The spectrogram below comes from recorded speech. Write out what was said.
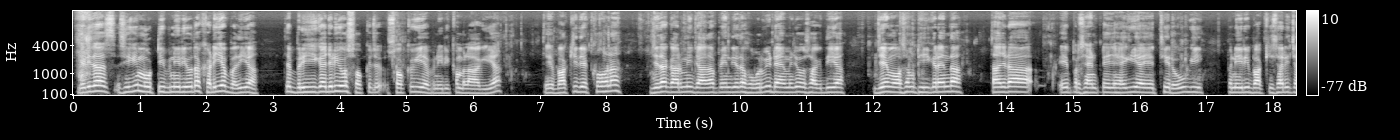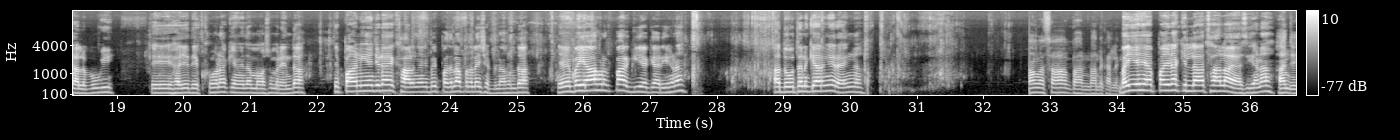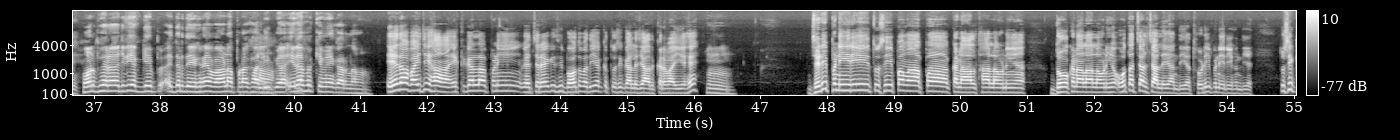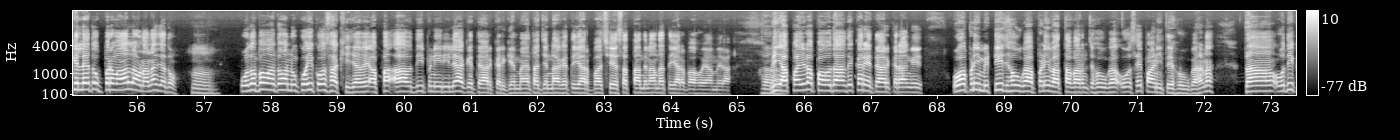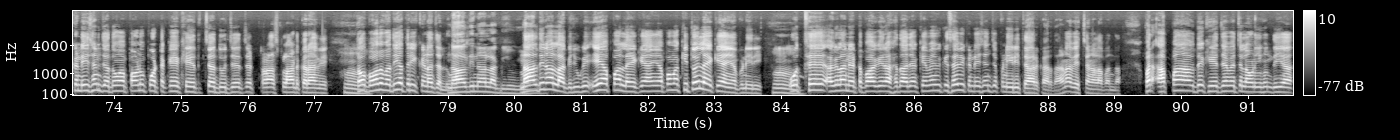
ਜਿਹੜੀ ਤਾਂ ਸੀਗੀ ਮੋਟੀ ਪਨੀਰੀ ਉਹ ਤਾਂ ਖੜੀ ਆ ਵਧੀਆ। ਤੇ ਬਰੀਕ ਆ ਜਿਹੜੀ ਉਹ ਸੁੱਕ ਚ ਸੁੱਕ ਗਈ ਆ ਪਨੀਰੀ ਕਮਲਾ ਗਈ ਆ। ਤੇ ਬਾਕੀ ਦੇਖੋ ਹਨਾ? ਜਿਹਦਾ ਗਰਮੀ ਜ਼ਿਆਦਾ ਪੈਂਦੀ ਆ ਤਾਂ ਹੋਰ ਵੀ ਡੈਮੇਜ ਹੋ ਸਕਦੀ ਆ। ਜੇ ਮੌਸਮ ਠੀਕ ਰਹਿੰਦਾ ਤਾਂ ਜਿਹੜਾ ਇਹ ਪਰਸੈਂਟੇਜ ਹੈਗੀ ਆ ਇਹ ਇੱਥੇ ਰਹੂਗੀ। ਪਨੀਰੀ ਬਾਕੀ ਸਾਰੀ ਚੱਲ ਪਊਗੀ। ਤੇ ਹਜੇ ਦੇਖੋ ਹਨਾ ਕਿਵੇਂ ਦਾ ਮੌਸਮ ਰਹਿੰਦਾ। ਤੇ ਪਾਣੀ ਆ ਜਿਹੜਾ ਇਹ ਖਾਲੀਆਂ 'ਚ ਬਈ ਪਤਲਾ ਪਤਲਾ ਹੀ ਛੱਡਣਾ ਹੁੰਦਾ। ਜਿਵੇਂ ਬਈ ਆ ਹੁਣ ਭਰ ਗਈ ਆ ਕਿਆਰੀ ਹਨਾ। ਆ ਦੋ ਤਿੰਨ ਕਿਆਰੀਆਂ ਰਹਿ ਗਈਆਂ। ਹਾਂ ਬਸ ਆ ਬੰਦ ਬੰਦ ਕਰ ਲਗੇ ਬਈ ਇਹ ਆਪਾਂ ਜਿਹੜਾ ਕਿੱਲਾ ਥਾਂ ਲਾਇਆ ਸੀ ਹਨਾ। ਹਾਂਜੀ। ਹੁਣ ਫਿਰ ਜਿਹੜੀ ਅੱਗੇ ਪ- ਇੱਧਰ ਦੇਖ ਰਹੇ ਆ ਵਾਹਣ ਆਪਣਾ ਖਾਲੀ ਹਾਂ, ਪਿਆ ਇਹਦਾ ਫਿਰ ਕਿਵੇਂ ਕਰਨਾ ਹੁਣ? ਇਹਦਾ ਬਾਈ ਜੀ ਹਾਂ ਇੱਕ ਗੱਲ ਆਪਣੀ ਵਿੱਚ ਰਹਿ ਗਈ ਸੀ ਬਹੁਤ ਵਧੀਆ ਕਿ ਤੁਸੀਂ ਗੱਲ ਯਾਦ ਕਰਵਾਈ ਇਹ। ਹੂੰ। ਜਿਹੜੀ ਪਨੀਰੀ ਤੁਸੀਂ ਭਾਵੇਂ ਆਪਾਂ ਕਨਾਲ ਥਾਂ ਲਾਉਣੀ ਆ ਦੋ ਕਨਾਲਾਂ ਲਾਉਣੀਆਂ ਉਹ ਤਾਂ ਚੱਲ ਚੱਲ ਜਾਂਦੀ ਆ ਥੋੜੀ ਪਨੀਰੀ ਹੁੰਦੀ ਹੈ ਤੁਸੀਂ ਕਿੱਲੇ ਤੋਂ ਉੱਪਰ ਵਾਹ ਲਾਉਣਾ ਨਾ ਜਦੋਂ ਹੂੰ। ਉਦੋਂ ਭਾਵੇਂ ਤੁਹਾਨੂੰ ਕੋਈ ਕੁਛ ਆਖੀ ਜਾਵੇ ਆਪਾਂ ਆਪਦੀ ਪਨੀਰੀ ਲਿਆ ਕੇ ਤਿਆਰ ਕਰੀਏ। ਮੈਂ ਤਾਂ ਜਿੰਨਾ ਕਿ ਤਜਰਬਾ 6-7 ਦਿਨਾਂ ਦਾ ਤਜਰਬਾ ਹੋਇਆ ਮੇਰਾ ਵੀ ਆਪਾਂ ਜਿਹੜਾ ਪੌਦਾ ਆਪਦੇ ਘਰੇ ਤਿਆਰ ਕਰਾਂਗੇ ਉਹ ਆਪਣੀ ਮਿੱਟੀ 'ਚ ਹੋਊਗਾ ਆਪਣੀ ਵਾਤਾਵਰਣ 'ਚ ਹੋਊਗਾ ਉਸੇ ਪਾਣੀ ਤੇ ਹੋਊਗਾ ਹਨਾ? ਤਾਂ ਉਹਦੀ ਕੰਡੀਸ਼ਨ ਜਦੋਂ ਆਪਾਂ ਉਹਨੂੰ ਪੁੱਟ ਕੇ ਖੇਤ 'ਚ ਦੂਜੇ 'ਚ ਟਰਾਂਸਪਲਾਂਟ ਕਰਾਂਗੇ। ਤਾਂ ਉਹ ਬਹੁਤ ਵਧੀਆ ਤਰੀਕੇ ਨਾਲ ਚੱਲੂਗਾ। ਨਾਲ ਦੀ ਨਾਲ ਲੱਗ ਜੂਗੀ। ਨਾਲ ਦੀ ਨਾਲ ਲੱਗ ਜੂਗੇ। ਇਹ ਆਪਾਂ ਲੈ ਕੇ ਆਏ ਆਪਾਂ ਕਿਤੋਂ ਹੀ ਲੈ ਕੇ ਆਏ ਆ ਪਨੀਰੀ। ਉੱਥੇ ਅਗਲਾ ਨੈਟ ਪਾ ਕੇ ਰੱਖਦਾ ਜਾਂ ਕਿਵੇਂ ਵੀ ਕਿਸੇ ਵੀ ਕੰਡੀਸ਼ਨ 'ਚ ਪਨੀਰੀ ਤਿਆਰ ਕਰਦਾ ਹਨਾ ਵੇਚਣ ਵਾਲਾ ਬੰਦਾ। ਪਰ ਆਪਾਂ ਆਪਦੇ ਖੇਤ ਦੇ ਵਿੱਚ ਲਾਉਣੀ ਹੁੰਦੀ ਆ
